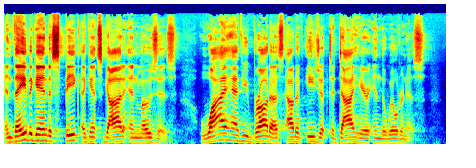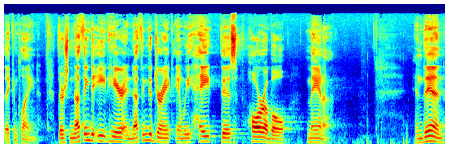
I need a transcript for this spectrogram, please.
And they began to speak against God and Moses. Why have you brought us out of Egypt to die here in the wilderness? They complained. There's nothing to eat here and nothing to drink, and we hate this horrible manna. And then,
